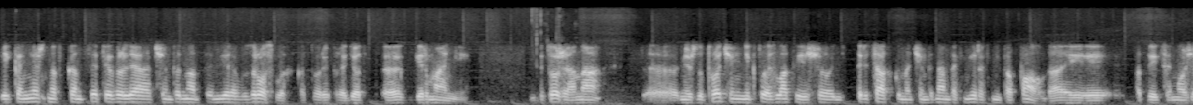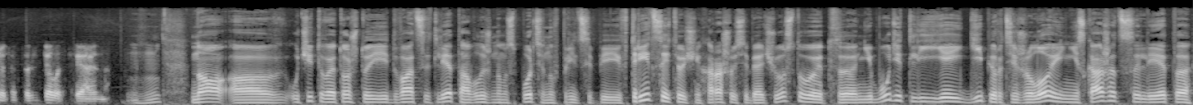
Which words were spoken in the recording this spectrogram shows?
И, конечно, в конце февраля чемпионат мира взрослых, который пройдет э, в Германии. И тоже она между прочим, никто из Латвии еще в тридцатку на чемпионатах мира не попал, да, и Патриция может это сделать реально. Угу. Но, э, учитывая то, что ей 20 лет, а в лыжном спорте, ну, в принципе, и в 30 очень хорошо себя чувствует, не будет ли ей гипер тяжело и не скажется ли это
